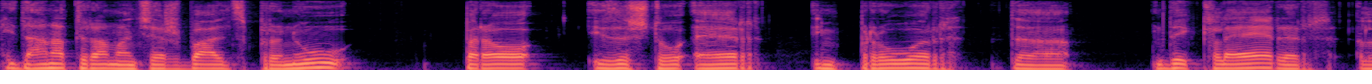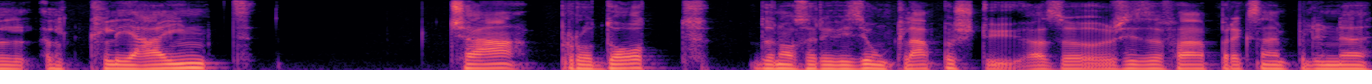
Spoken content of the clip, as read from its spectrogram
I da naturalmein scher sbalz prenu, però is es sto eher im proer der declarer der al client cha Produkt der nostra revision klappestü. Also si se fa per esempio una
